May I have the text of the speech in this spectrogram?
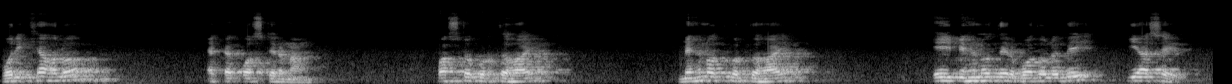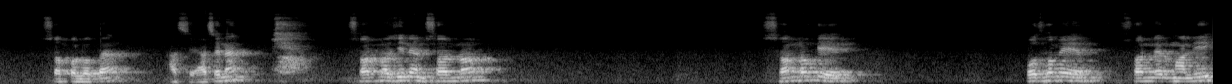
পরীক্ষা হলো একটা কষ্টের নাম। কষ্ট করতে হয়, মেহনত করতে হয়, এই মেহনতের বদলেতেই কি আসে? সফলতা আছে আছে না? স্বর্ণ চিনেন স্বর্ণ। স্বর্ণকে প্রথমে স্বর্ণের মালিক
